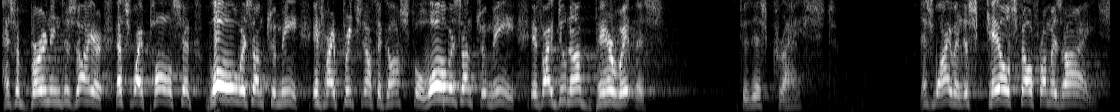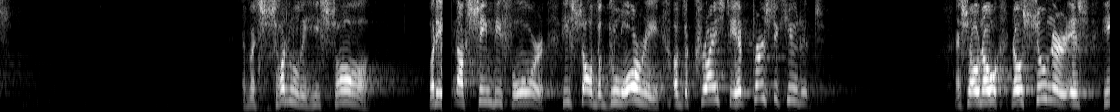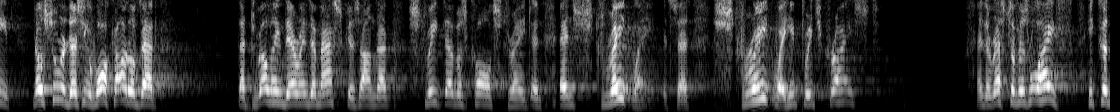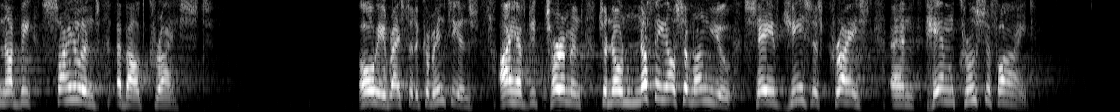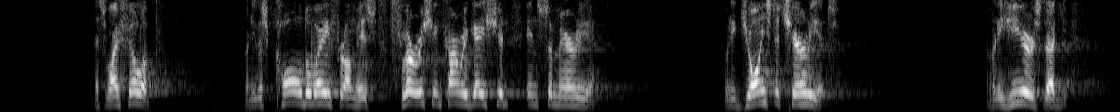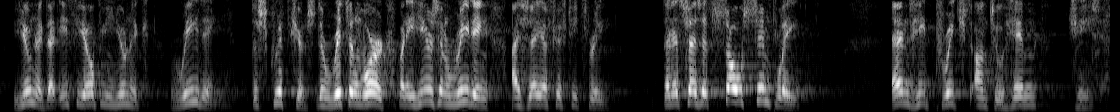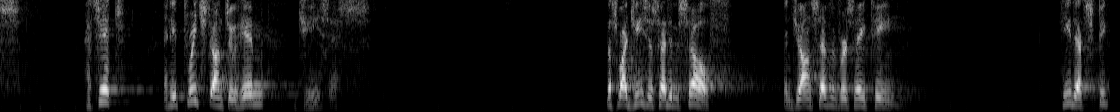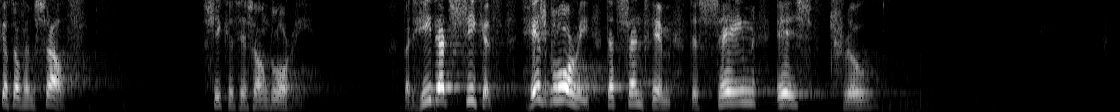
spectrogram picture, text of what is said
has a burning desire. That's why Paul said, Woe is unto me if I preach not the gospel. Woe is unto me if I do not bear witness to this Christ. That's why when the scales fell from his eyes, and when suddenly he saw what he had not seen before, he saw the glory of the Christ he had persecuted. And so no, no sooner is he, no sooner does he walk out of that, that dwelling there in Damascus on that street that was called Straight. And, and straightway, it says, straightway he preached Christ. And the rest of his life, he could not be silent about Christ. Oh, he writes to the Corinthians, I have determined to know nothing else among you save Jesus Christ and Him crucified. That's why Philip, when he was called away from his flourishing congregation in Samaria, when he joins the chariot, when he hears that eunuch, that Ethiopian eunuch, reading the scriptures, the written word, when he hears him reading Isaiah 53, then it says it so simply. And he preached unto him Jesus. That's it. And he preached unto him Jesus. That's why Jesus said himself in John 7, verse 18 He that speaketh of himself seeketh his own glory. But he that seeketh his glory that sent him, the same is true.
